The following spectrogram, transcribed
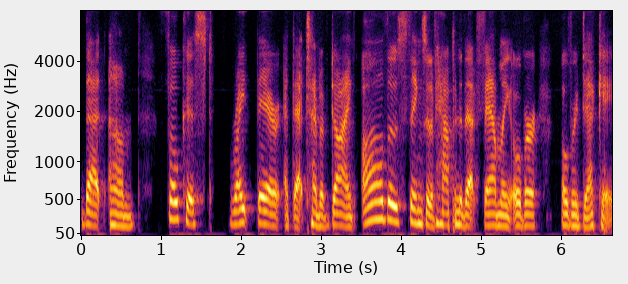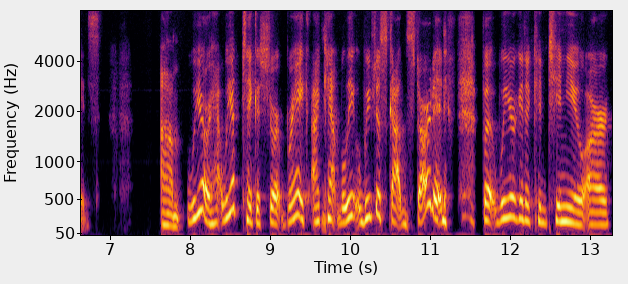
that um focused right there at that time of dying. All those things that have happened to that family over over decades um, we are we have to take a short break. I can't believe we've just gotten started, but we are going to continue our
